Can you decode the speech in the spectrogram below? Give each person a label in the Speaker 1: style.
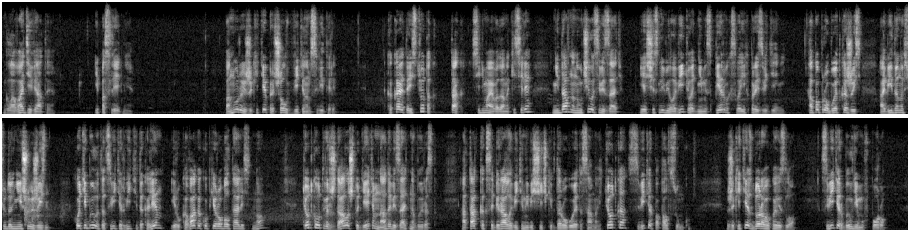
Speaker 1: Глава 9. И последняя. Понурый Жакете пришел в Витином свитере. Какая-то из теток, так, седьмая вода на киселе, недавно научилась вязать и осчастливила Витю одним из первых своих произведений. А попробуй откажись, обида на всю дальнейшую жизнь. Хоть и был этот свитер Вити до колен, и рукава как у Пьеро болтались, но... Тетка утверждала, что детям надо вязать на вырост – а так как собирала Витины вещички в дорогу эта самая тетка, свитер попал в сумку. Жакете здорово повезло. Свитер был ему в пору.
